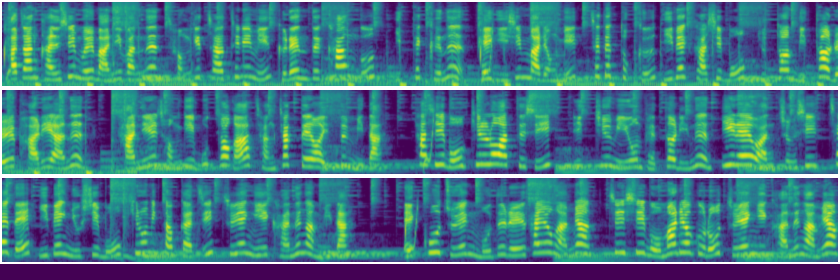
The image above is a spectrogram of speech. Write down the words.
가장 관심을 많이 받는 전기차 트림인 그랜드 카운구 이테크는 120마력 및 최대 토크 245Nm를 발휘하는 단일 전기 모터가 장착되어 있습니다. 45kWh 리튬 이온 배터리는 1회 완충 시 최대 265km까지 주행이 가능합니다. 에코 주행 모드를 사용하면 75마력으로 주행이 가능하며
